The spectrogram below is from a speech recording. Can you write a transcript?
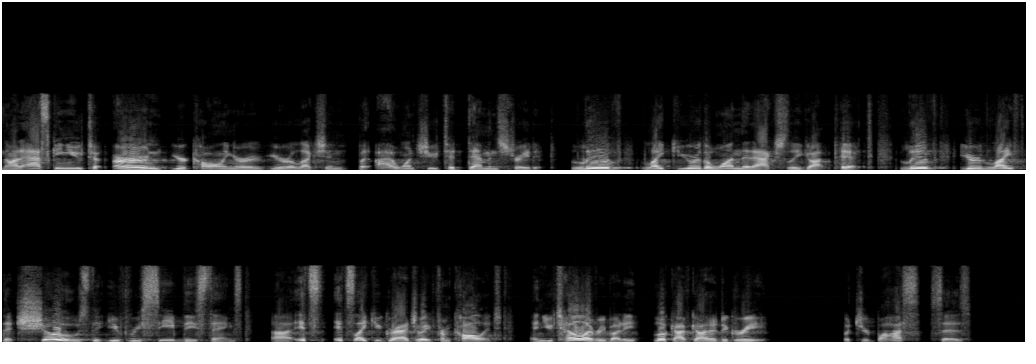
Not asking you to earn your calling or your election, but I want you to demonstrate it. Live like you're the one that actually got picked. Live your life that shows that you've received these things. Uh, it's, it's like you graduate from college and you tell everybody, look, I've got a degree. But your boss says,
